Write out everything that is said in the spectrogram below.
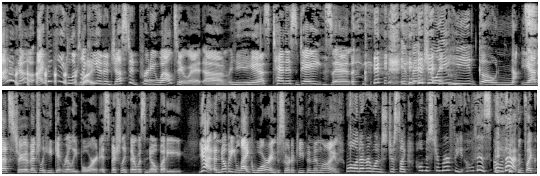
I don't know. I think he looks like Right. he had adjusted pretty well to it. Um, he, he has tennis dates and Eventually, he'd go nuts. yeah, that's true. Eventually, he'd get really bored, especially if there was nobody. Yeah, and nobody like Warren to sort of keep him in line. Well, and everyone's just like, "Oh, Mr. Murphy, oh this, oh that." and it's like,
